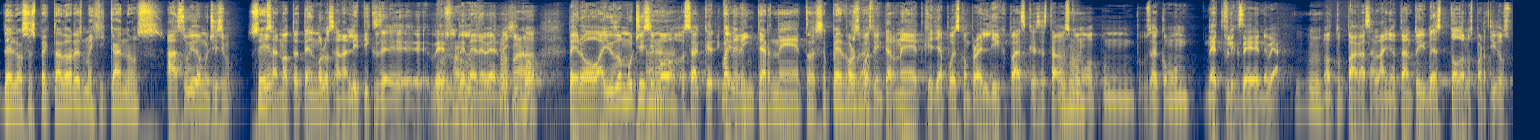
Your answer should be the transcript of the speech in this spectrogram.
De los espectadores mexicanos. Ha subido muchísimo. ¿Sí? O sea, no te tengo los analytics de, de- la NBA en México, pero ayudó muchísimo. O sea, que, que- Bueno, el internet, todo ese pedo. por supuesto, internet, que ya puedes comprar el League Pass, que es, esta, es como, un, o sea, como un Netflix de NBA. ¿no? Tú pagas al año tanto y ves todos los partidos.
